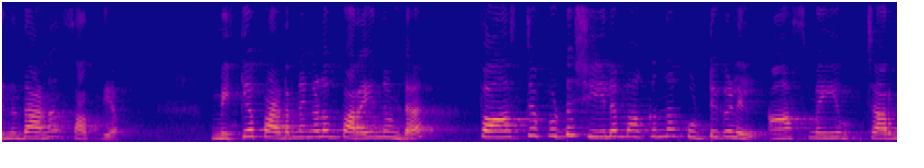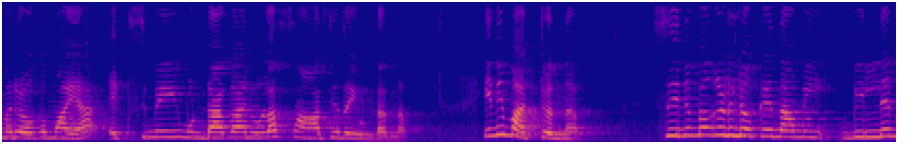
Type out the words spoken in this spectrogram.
എന്നതാണ് സത്യം. മിക്ക പഠനങ്ങളും പറയുന്നുണ്ട് ഫാസ്റ്റ് ഫുഡ് ശീലമാക്കുന്ന കുട്ടികളിൽ ആസ്മയും ചർമ്മരോഗമായ എക്സിമയും ഉണ്ടാകാനുള്ള സാധ്യതയുണ്ടെന്ന്. ഇനി മറ്റൊന്ന്. സിനിമകളിലൊക്കെ നാം ഈ വില്ലൻ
